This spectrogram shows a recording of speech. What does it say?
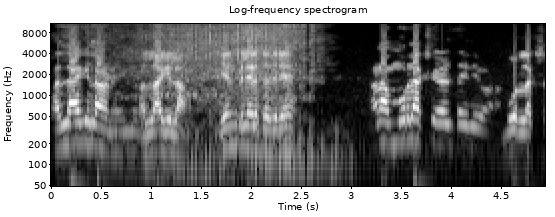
ಅಲ್ಲಾಗಿಲ್ಲ ಅಣ್ಣ ಇನ್ನು. ಅಲ್ಲಾಗಿಲ್ಲ. ಏನ್ ಬೆಲೆ ಹೇಳ್ತಾ ಇದ್ರಿ ಅಣ್ಣ ಮೂರ್ ಲಕ್ಷ ಹೇಳ್ತಾ ಇದೀವಿ ಅಣ್ಣ. ಮೂರ್ ಲಕ್ಷ.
